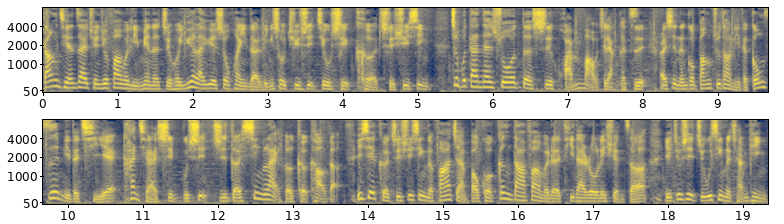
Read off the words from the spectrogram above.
当前在全球范围里面呢，只会越来越受欢迎的零售趋势就是可持续性。这不单单说的是环保这两个字，而是能够帮助到你的公司、你的企业看起来是不是值得信赖和可靠的。一些可持续性的发展，包括更大范围的替代肉类选择，也就是植物性的产品，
